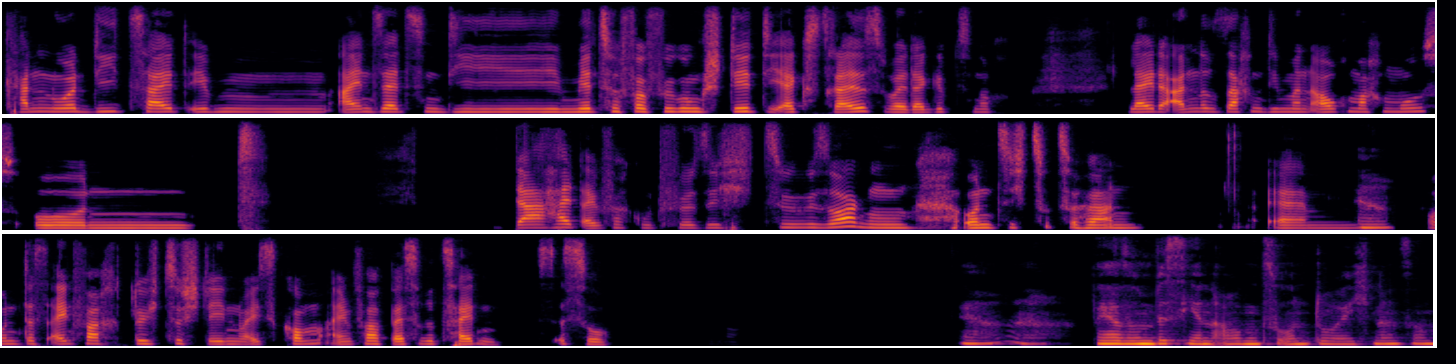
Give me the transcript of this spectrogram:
kann nur die Zeit eben einsetzen, die mir zur Verfügung steht, die extra ist, weil da gibt's noch leider andere Sachen, die man auch machen muss. Und da halt einfach gut für sich zu sorgen und sich zuzuhören. Ähm, ja. Und das einfach durchzustehen, weil es kommen einfach bessere Zeiten. Es ist so. Ja, ja, so ein bisschen Augen zu und durch, ne? So.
